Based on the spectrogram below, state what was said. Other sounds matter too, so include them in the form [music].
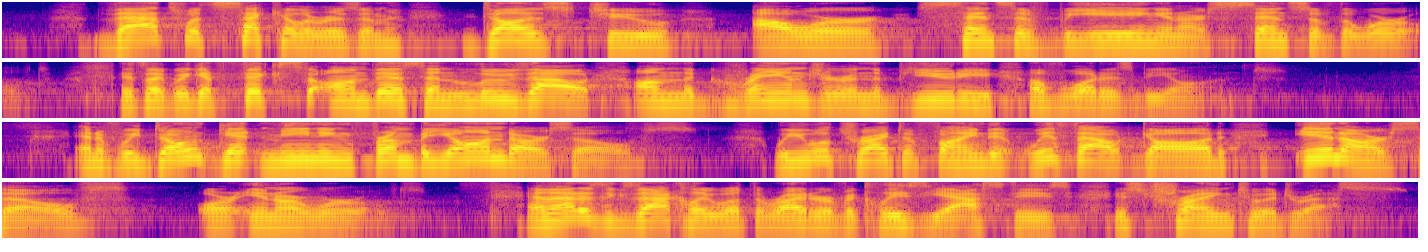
That's what secularism does to our sense of being and our sense of the world. It's like we get fixed on this and lose out on the grandeur and the beauty of what is beyond and if we don't get meaning from beyond ourselves, we will try to find it without God in ourselves or in our world. And that is exactly what the writer of Ecclesiastes is trying to address.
